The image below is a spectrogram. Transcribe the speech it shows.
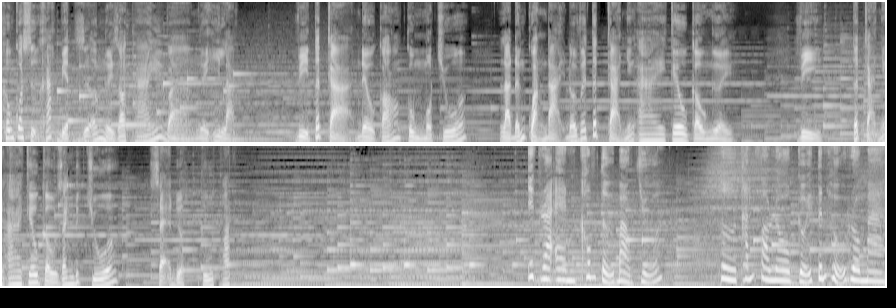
không có sự khác biệt giữa người Do Thái và người Hy Lạp, vì tất cả đều có cùng một Chúa là đấng quảng đại đối với tất cả những ai kêu cầu người. Vì tất cả những ai kêu cầu danh Đức Chúa sẽ được cứu thoát. Israel không tự bào chữa. Thư Thánh Phaolô gửi tín hữu Roma.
